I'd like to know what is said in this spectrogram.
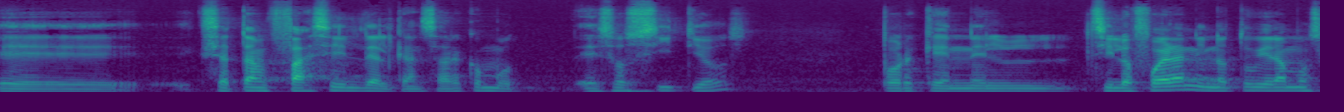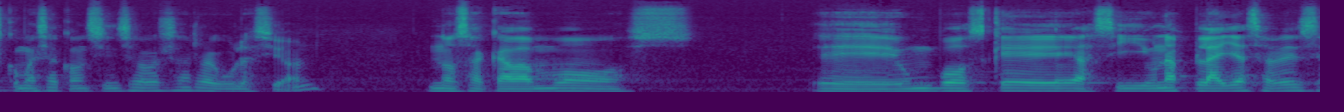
eh, sea tan fácil de alcanzar como esos sitios, porque en el, si lo fueran y no tuviéramos como esa conciencia o esa regulación, nos acabamos eh, un bosque así, una playa, ¿sabes?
